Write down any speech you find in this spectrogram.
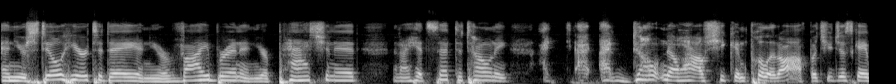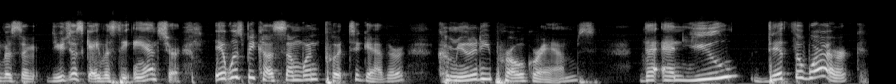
and you're still here today and you're vibrant and you're passionate. And I had said to Tony I, I, I don't know how she can pull it off but you just gave us a you just gave us the answer. It was because someone put together community programs that and you did the work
